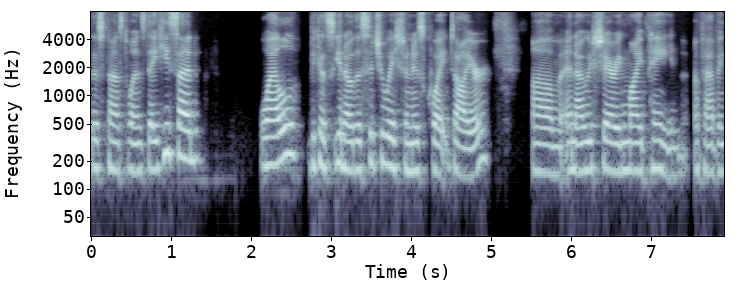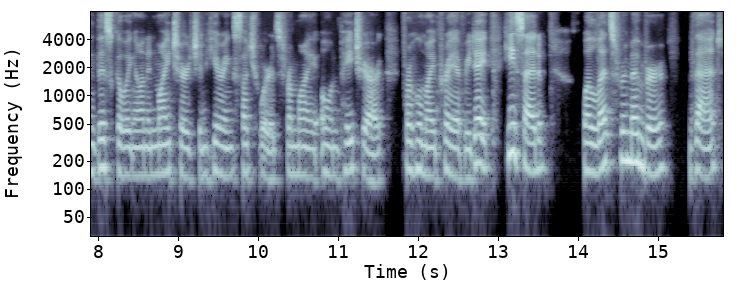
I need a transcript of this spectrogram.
this past Wednesday. He said, well, because, you know, the situation is quite dire. Um, and I was sharing my pain of having this going on in my church and hearing such words from my own patriarch for whom I pray every day. He said, well, let's remember that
